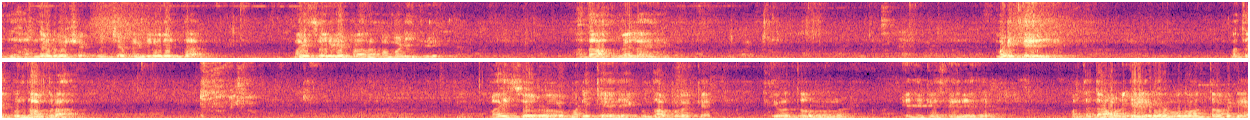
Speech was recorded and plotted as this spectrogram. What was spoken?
ಅದು ಹನ್ನೆರಡು ವರ್ಷಕ್ಕೆ ಮುಂಚೆ ಬೆಂಗಳೂರಿಂದ ಮೈಸೂರಿಗೆ ಪ್ರಾರಂಭ ಮಾಡಿದ್ವಿ. ಅದಾದ ಮೇಲೆ ಮಡಿಕೇರಿ, ಮತ್ತು ಕುಂದಾಪುರ ಮೈಸೂರು, ಮಡಿಕೇರಿ, ಕುಂದಾಪುರಕ್ಕೆ ಇವತ್ತು ಇದಕ್ಕೆ ಸೇರಿದೆ. ಮತ್ತು ದಾವಣಗೆರೆಗೆ ಹೋಗುವಂಥವ್ರಿಗೆ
